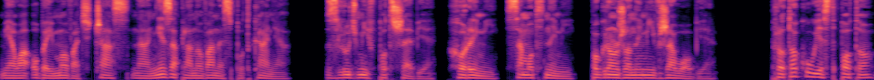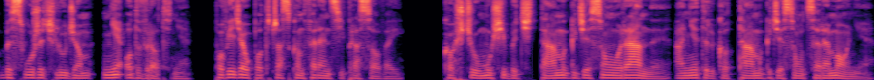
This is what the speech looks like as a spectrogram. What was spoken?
miała obejmować czas na niezaplanowane spotkania z ludźmi w potrzebie, chorymi, samotnymi, pogrążonymi w żałobie. Protokół jest po to, by służyć ludziom nieodwrotnie, powiedział podczas konferencji prasowej. Kościół musi być tam, gdzie są rany, a nie tylko tam, gdzie są ceremonie.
